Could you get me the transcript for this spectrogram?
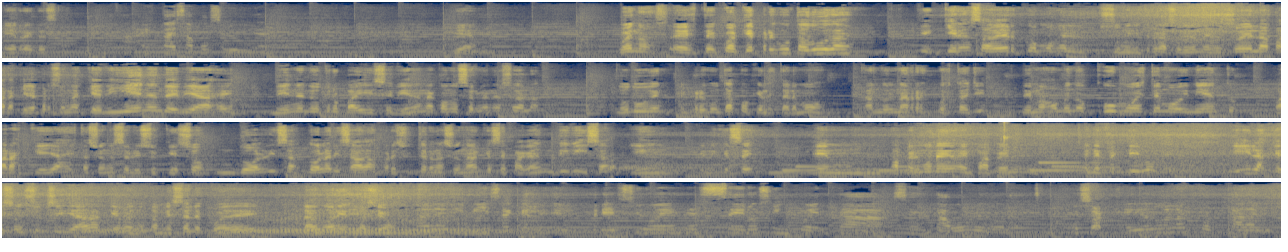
Y regresar. Ah, está esa posibilidad. Bien. Bueno, este, cualquier pregunta, duda, que quieren saber cómo es el suministro de gasolina en Venezuela para aquellas personas que vienen de viaje, vienen de otro país, se vienen a conocer Venezuela, no duden en preguntar porque les estaremos dando una respuesta allí de más o menos cómo este movimiento para aquellas estaciones de servicio que son dolariza- dolarizadas, precio internacional, que se pagan en divisa y en- tiene que ser en papel moneda, en papel en efectivo, y las que son subsidiadas, que bueno, también se les puede dar una orientación. La de divisa que el, el precio es de 0.50 centavos de dólar, Exacto. medio dólar por cada litro.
